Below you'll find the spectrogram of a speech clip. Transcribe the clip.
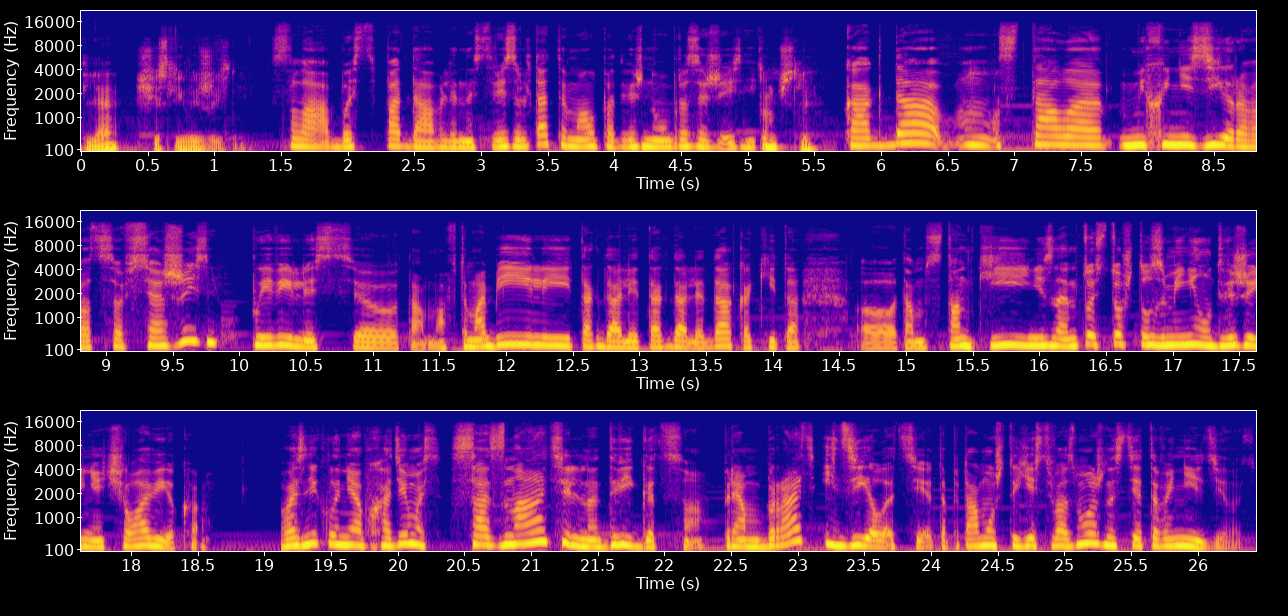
для счастливой жизни слабость, подавленность, результаты малоподвижного образа жизни. В том числе. Когда стала механизироваться вся жизнь, появились э, там автомобили и так далее, и так далее, да, какие-то э, там станки, не знаю, ну, то есть то, что заменило движение человека возникла необходимость сознательно двигаться, прям брать и делать это, потому что есть возможность этого не делать.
